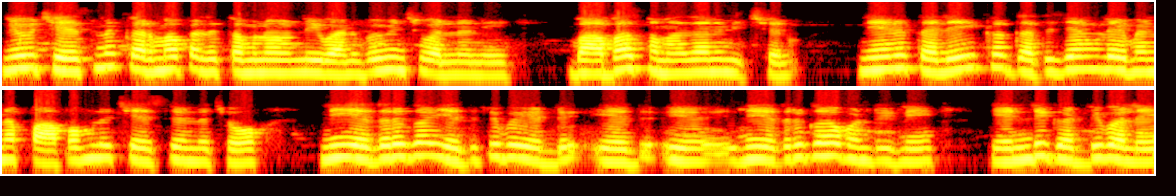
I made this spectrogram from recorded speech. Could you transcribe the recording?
నీవు చేసిన కర్మ ఫలితమును నీవు అనుభవించవలనని బాబా సమాధానం ఇచ్చాను నేను తెలియక గత జన్మలో ఏమైనా పాపములు చేసి ఉండచో నీ ఎదురుగా ఎదుటి ఎదు- నీ ఎదురుగా వండిని ఎండి గడ్డి వలె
